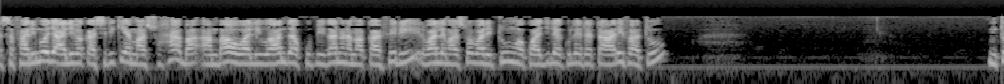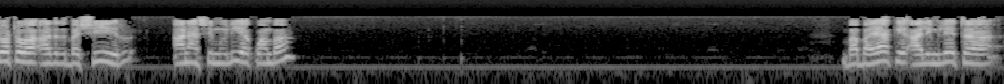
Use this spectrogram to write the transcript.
safari moja aliwakashirikia masahaba ambao walianza kupigana na makafiri. Wale masahaba walitumwa kwa ajili ya kuleta taarifa tu mtoto wa hadrat bashir anasimulia kwamba baba yake alimleta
